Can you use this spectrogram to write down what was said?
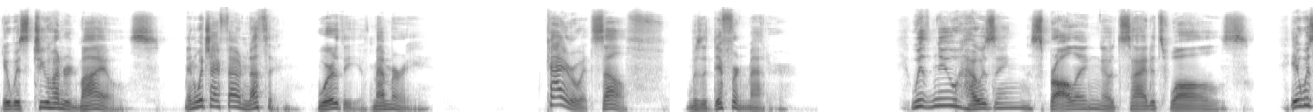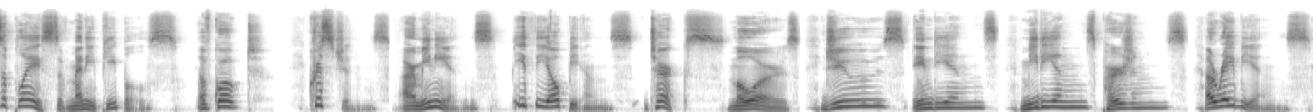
it was 200 miles, in which I found nothing worthy of memory. Cairo itself was a different matter. With new housing sprawling outside its walls, it was a place of many peoples, of quote, Christians, Armenians, Ethiopians, Turks, Moors, Jews, Indians, Medians, Persians, Arabians,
